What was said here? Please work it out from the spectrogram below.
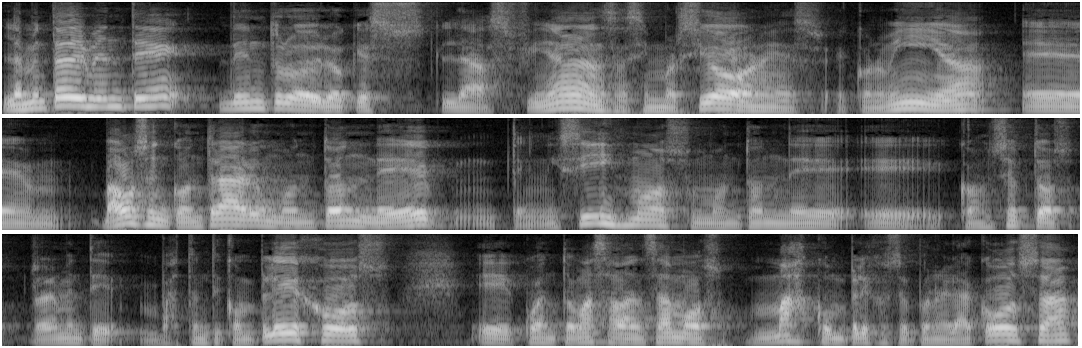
Lamentablemente, dentro de lo que es las finanzas, inversiones, economía, eh, vamos a encontrar un montón de tecnicismos, un montón de eh, conceptos realmente bastante complejos. Eh, cuanto más avanzamos, más complejo se pone la cosa.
